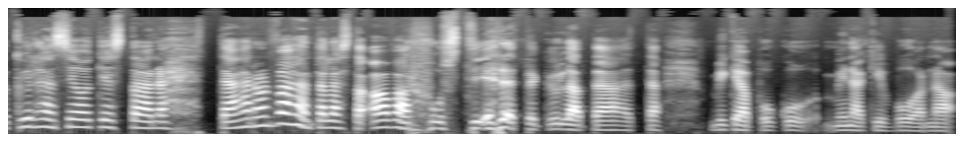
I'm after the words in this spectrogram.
No kyllähän se oikeastaan, tämähän on vähän tällaista avaruustiedettä kyllä tämä, että mikä puku minäkin vuonna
